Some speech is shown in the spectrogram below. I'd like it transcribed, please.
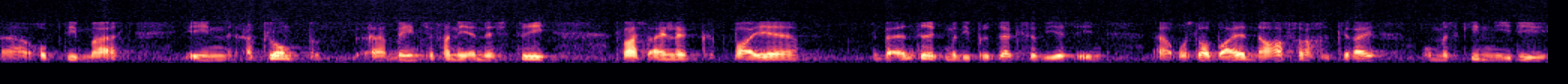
uh op die mark en 'n klomp uh, mense van die industrie was eintlik baie beïndruk met die produk gewees en uh, ons het baie navraag gekry om miskien hierdie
